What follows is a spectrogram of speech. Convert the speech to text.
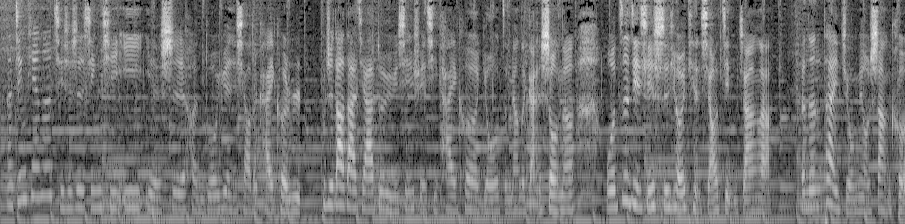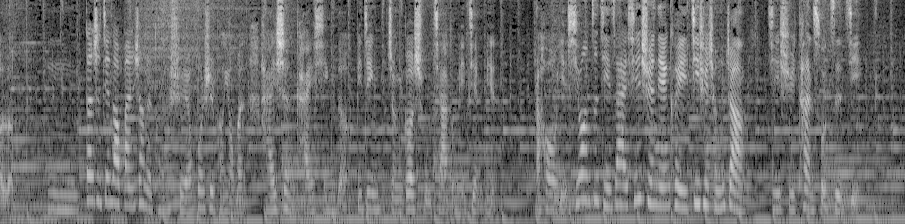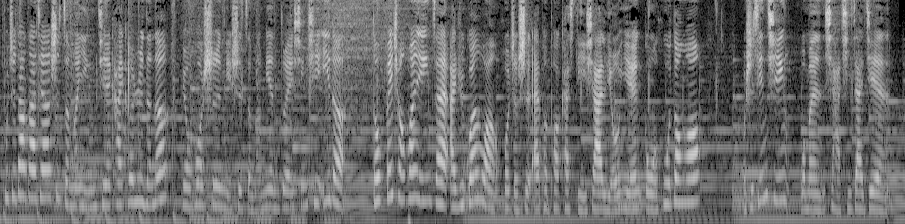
那今天呢，其实是星期一，也是很多院校的开课日。不知道大家对于新学期开课有怎么样的感受呢？我自己其实有一点小紧张啊，可能太久没有上课了，嗯，但是见到班上的同学或是朋友们还是很开心的，毕竟整个暑假都没见面。然后也希望自己在新学年可以继续成长，继续探索自己。不知道大家是怎么迎接开课日的呢？又或是你是怎么面对星期一的？都非常欢迎在 IG 官网或者是 Apple Podcast 底下留言跟我互动哦。我是心情，我们下期再见。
